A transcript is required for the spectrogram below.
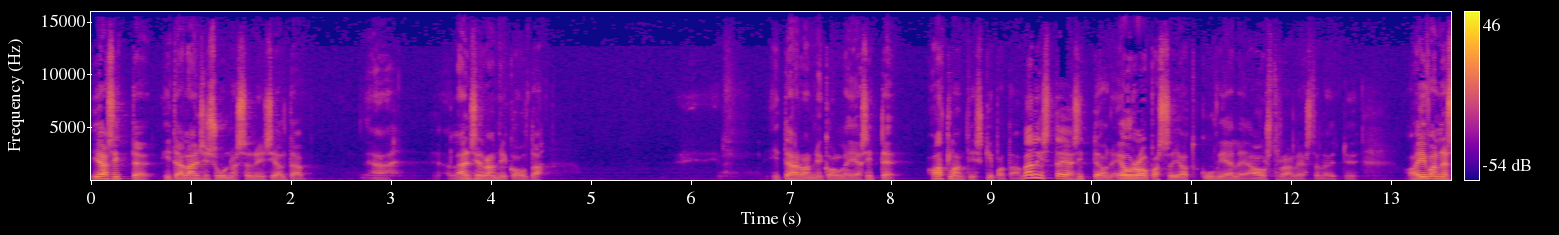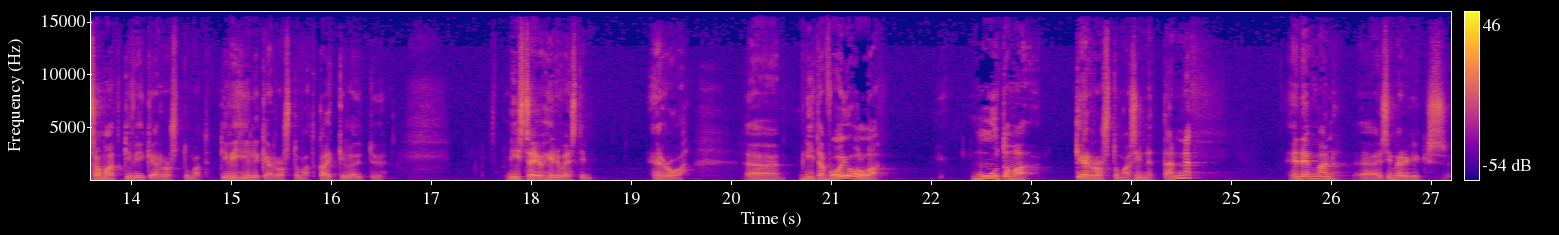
Ja sitten itä-länsisuunnassa niin sieltä länsirannikolta itärannikolle ja sitten Atlantis kipataan välistä ja sitten on Euroopassa jatkuu vielä ja Australiasta löytyy aivan ne samat kivikerrostumat, kivihiilikerrostumat, kaikki löytyy. Niissä ei ole hirveästi eroa. Niitä voi olla muutama kerrostuma sinne tänne enemmän. Esimerkiksi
